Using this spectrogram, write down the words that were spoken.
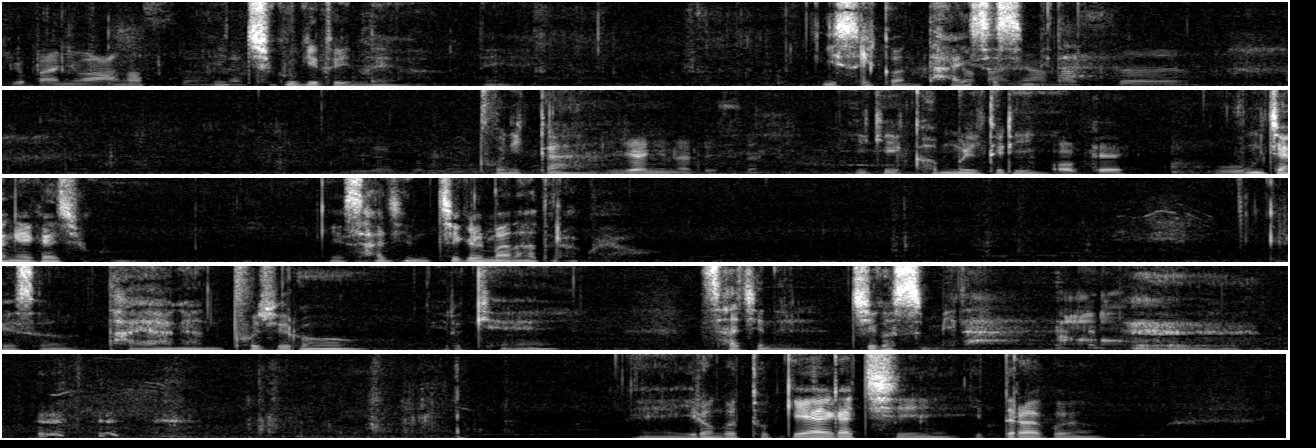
비가 많이 안 왔어. 이 치구기도 있네요. 네. 있을 건 다 있었습니다. 보니까 1년이나 됐어? 이게 건물들이 오케이. 웅장해가지고 사진 찍을만 하더라고요. 그래서 다양한 포즈로 이렇게 사진을 찍었습니다. 네, 이런 것도 깨알같이 있더라고요.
